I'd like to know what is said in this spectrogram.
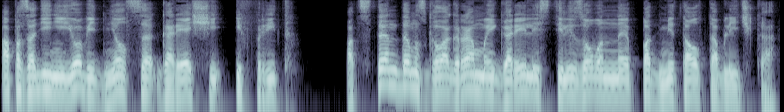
а позади нее виднелся горящий ифрит. Под стендом с голограммой горели стилизованная под металл табличка.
